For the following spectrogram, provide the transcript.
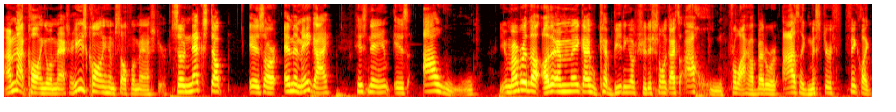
I'm not calling him a master. He's calling himself a master. So next up is our MMA guy. His name is Awu. You remember the other MMA guy who kept beating up traditional guys? Ahu, for lack of a better word. Oz like Mr. Think like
